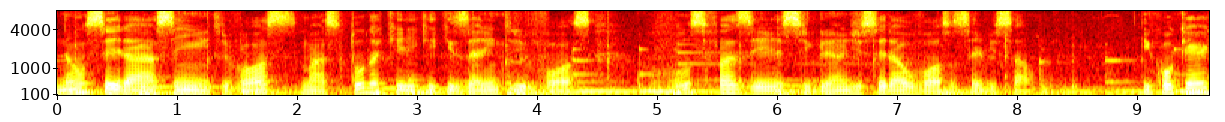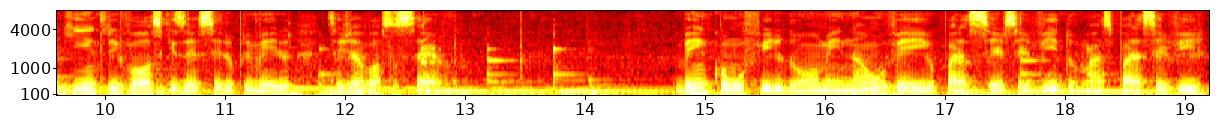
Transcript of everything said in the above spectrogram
Não será assim entre vós, mas todo aquele que quiser entre vós vos fazer-se grande será o vosso serviçal. E qualquer que entre vós quiser ser o primeiro, seja vosso servo. Bem como o filho do homem não veio para ser servido, mas para servir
